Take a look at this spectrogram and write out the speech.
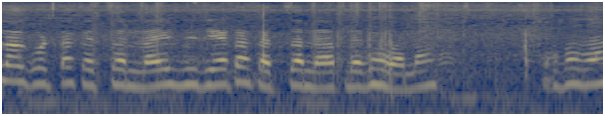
लागवड टाकायचं चाललाय. विर्या टाकायचं चाललाय आपल्या गव्हाला बघा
